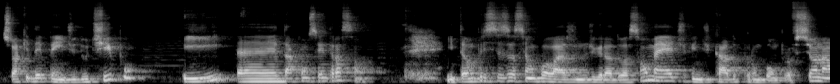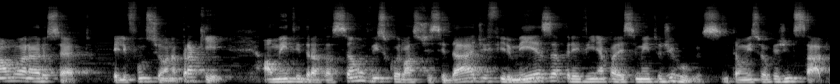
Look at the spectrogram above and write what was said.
Só que depende do tipo e é, da concentração. Então, precisa ser um colágeno de graduação médica, indicado por um bom profissional no horário certo. Ele funciona para quê? Aumenta a hidratação, viscoelasticidade, firmeza, previne aparecimento de rugas. Então, isso é o que a gente sabe.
